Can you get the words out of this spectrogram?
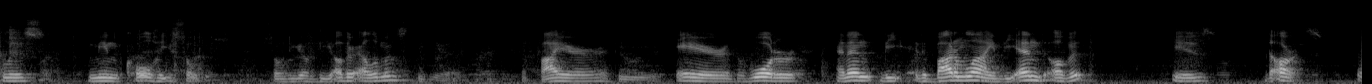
hatachlis min kol hayisodus. So you have the other elements, the, the fire, the air, the water, and then the the bottom line, the end of it, is the arts. Uh,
